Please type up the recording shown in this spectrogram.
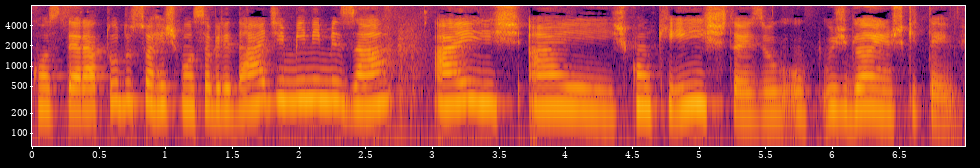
considerar tudo sua responsabilidade e minimizar as, as conquistas, o, o, os ganhos que teve.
